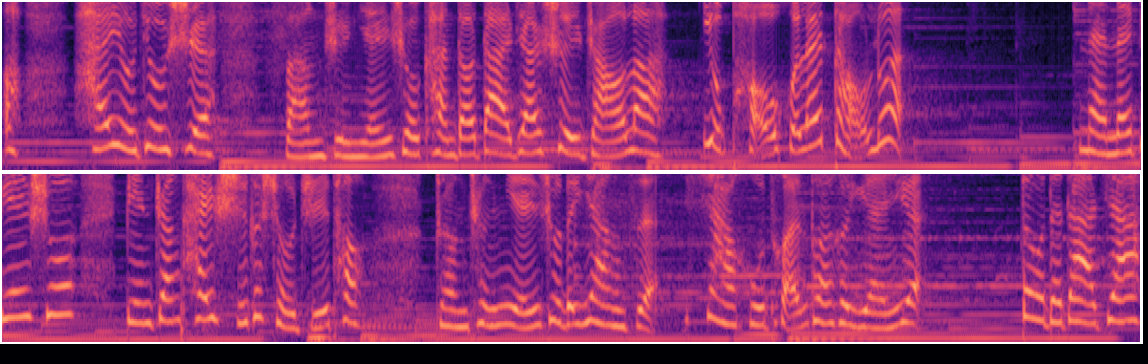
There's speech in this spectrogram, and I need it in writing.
哦，还有就是，防止年兽看到大家睡着了又跑回来捣乱。奶奶边说边张开十个手指头，装成年兽的样子吓唬团团和圆圆。逗得大家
